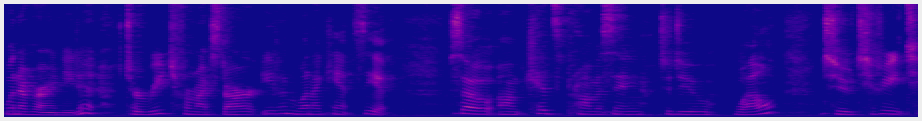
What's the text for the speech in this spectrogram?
whenever I need it, to reach for my star even when I can't see it. So um, kids promising to do well, to treat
